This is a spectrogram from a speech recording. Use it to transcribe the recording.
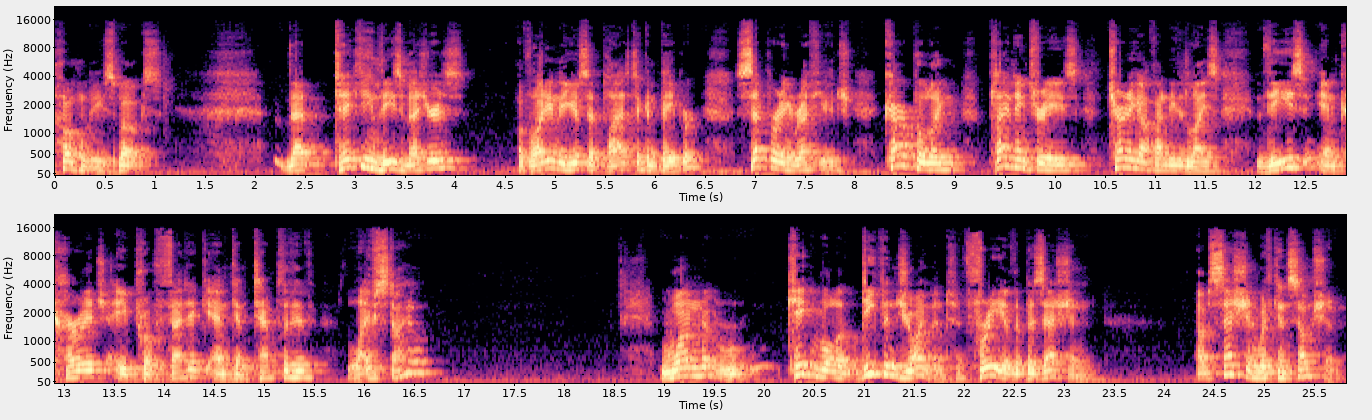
Holy smokes. That taking these measures, avoiding the use of plastic and paper, separating refuge, carpooling, planting trees, turning off unneeded lights, these encourage a prophetic and contemplative lifestyle? One capable of deep enjoyment, free of the possession, obsession with consumption.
